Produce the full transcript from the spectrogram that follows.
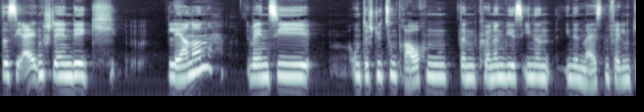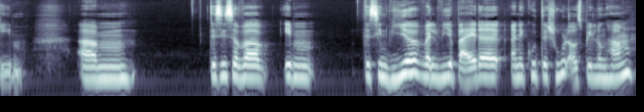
dass sie eigenständig lernen. Wenn sie Unterstützung brauchen, dann können wir es ihnen in den meisten Fällen geben. Ähm, das ist aber eben, das sind wir, weil wir beide eine gute Schulausbildung haben.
